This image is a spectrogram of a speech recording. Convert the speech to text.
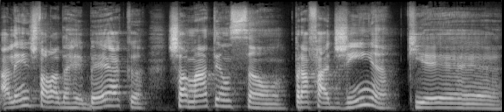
além de falar da Rebeca, chamar atenção para a Fadinha, que é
